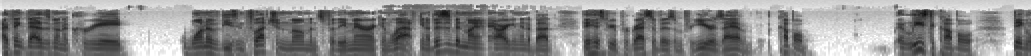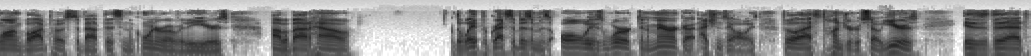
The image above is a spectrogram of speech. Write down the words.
I think that is going to create one of these inflection moments for the American left. You know, this has been my argument about the history of progressivism for years. I have a couple, at least a couple big long blog posts about this in the corner over the years uh, about how the way progressivism has always worked in America, I shouldn't say always, for the last hundred or so years, is that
